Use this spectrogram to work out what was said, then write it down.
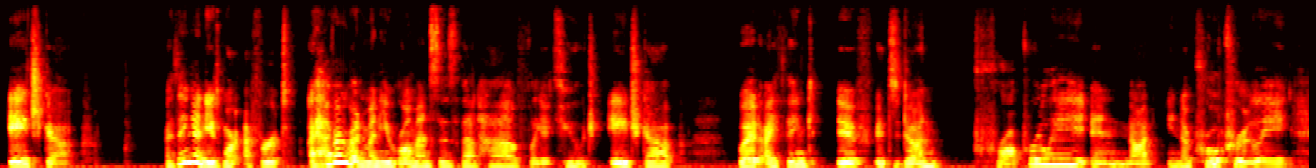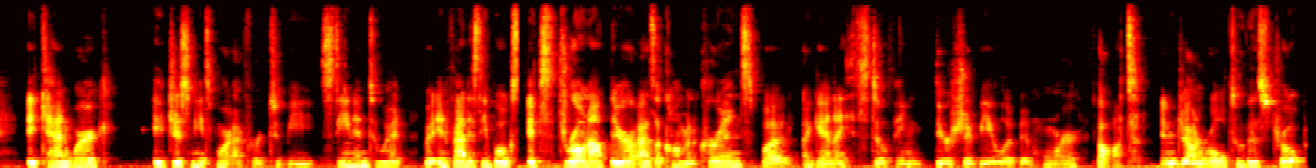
Age gap. I think it needs more effort. I haven't read many romances that have like a huge age gap, but I think if it's done properly and not inappropriately, it can work it just needs more effort to be seen into it. But in fantasy books, it's thrown out there as a common occurrence, but again, I still think there should be a little bit more thought in general to this trope.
